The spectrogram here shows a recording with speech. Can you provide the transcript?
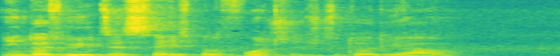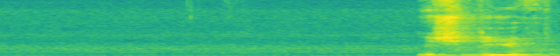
Em 2016, pela fonte editorial. Este livro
